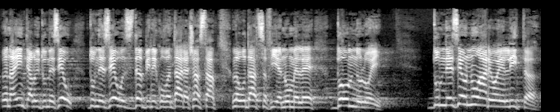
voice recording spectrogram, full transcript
înaintea lui Dumnezeu, Dumnezeu îți dă binecuvântarea aceasta, lăudat să fie numele Domnului. Dumnezeu nu are o elită.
